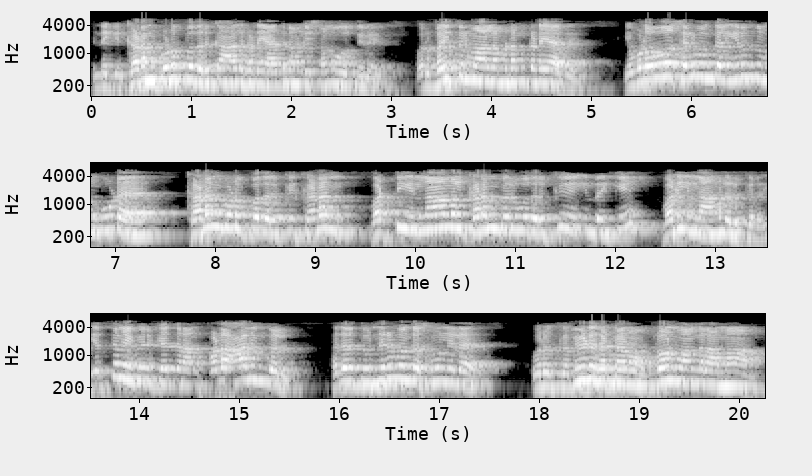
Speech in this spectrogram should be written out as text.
இன்னைக்கு கடன் கொடுப்பதற்கு ஆள் கிடையாது நம்முடைய சமூகத்திலே. ஒரு பைத்துல் மால் நம்மிடம் கிடையாது. எவ்வளவோ செல்வங்கள் இருந்தும் கூட கடன் கொடுப்பதற்கு கடன் வட்டி இல்லாமல் கடன் பெறுவதற்கு இன்றைக்கு வழி இல்லாமல் இருக்கிறது. எத்தனை பேர் கேட்கிறாங்க பல ஆளுங்கள் அதற்கு நிர்பந்த சூழ்நிலை ஒரு க- வீடு கட்டணும் லோன் வாங்கலாமா?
